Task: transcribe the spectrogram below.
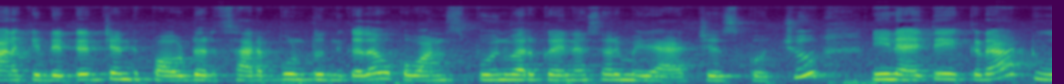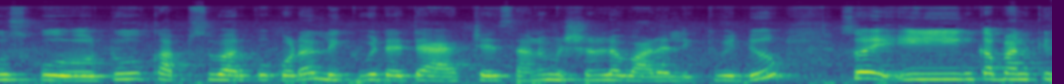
మనకి డిటర్జెంట్ పౌడర్ సర్ఫ్ ఉంటుంది కదా ఒక వన్ స్పూన్ వరకు అయినా సరే మీరు యాడ్ చేసుకోవచ్చు. నేనైతే ఇక్కడ టూ స్పూ టూ కప్స్ వరకు కూడా లిక్విడ్ అయితే యాడ్ చేశాను మిషన్లో వాడే లిక్విడ్ సో ఈ ఇంకా మనకి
